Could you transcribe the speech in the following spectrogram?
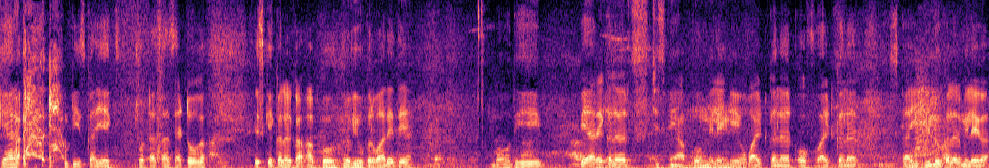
ग्यारह पीस का ये एक छोटा सा सेट होगा। इसके कलर का आपको रिव्यू करवा देते हैं। बहुत ही प्यारे कलर्स जिसमें आपको मिलेंगे white colour off white colour sky blue colour मिलेगा।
